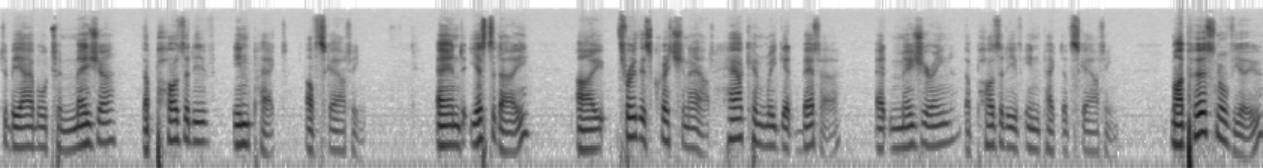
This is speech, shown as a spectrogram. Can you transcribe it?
to be able to measure the positive impact of scouting. And yesterday, I threw this question out how can we get better at measuring the positive impact of scouting? My personal view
